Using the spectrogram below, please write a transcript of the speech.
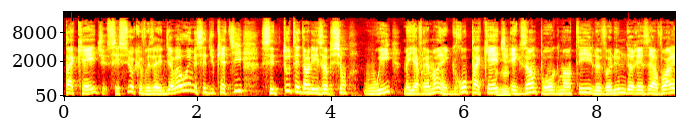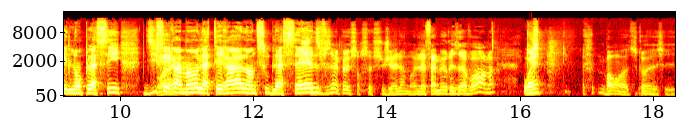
package. C'est sûr que vous allez me dire, bah oui, mais c'est Ducati, c'est tout est dans les options. Oui, mais il y a vraiment un gros package. Mhm. Exemple, pour augmenter le volume de réservoir, ils l'ont placé différemment, latéral, en dessous de la Je suis selle. divisé un peu sur ce sujet-là, moi. Le fameux réservoir, là. Ouais. Bon, en tout cas, c'est...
